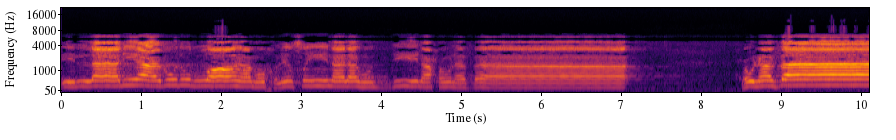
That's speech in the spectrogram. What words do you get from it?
إلا ليعبدوا الله مخلصين له الدين حنفاء حنفاء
